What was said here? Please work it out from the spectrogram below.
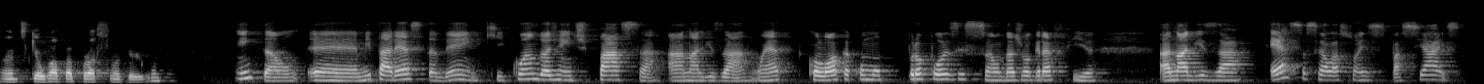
antes que eu vá para a próxima pergunta? Então, é, me parece também que quando a gente passa a analisar, não é, coloca como proposição da geografia analisar essas relações espaciais,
